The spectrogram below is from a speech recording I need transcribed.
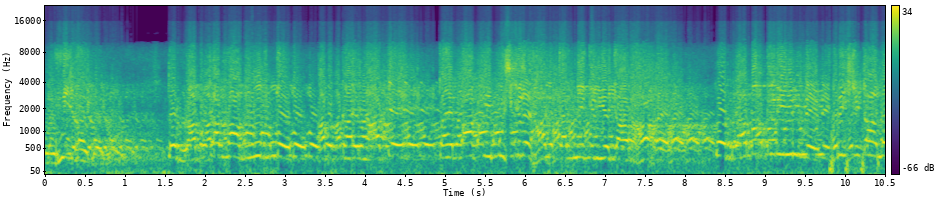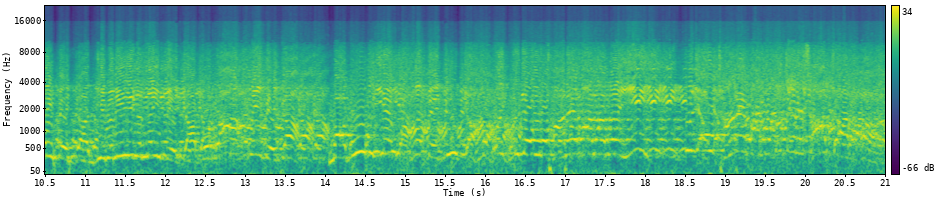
वही जाएगा तो रब का महबूब तो अब कायनात तैबा की मुश्किलें हल करने के लिए जा रहा है। तो रब करीब ने फरिश्ता नहीं भेजा, जिबरील नहीं भेजा, बुराक नहीं भेजा। महबूब ये वहाँ भेजू जहाँ कोई तुझे उठाने वाला नहीं, तुझे उठाने वाला तो तेरे साथ जा रहा है।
